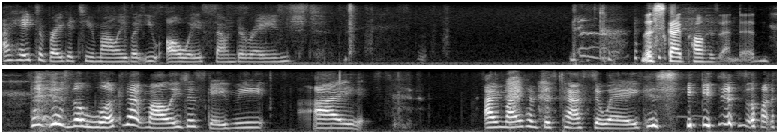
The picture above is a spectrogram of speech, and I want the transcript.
I hate to break it to you, Molly, but you always sound deranged. The Skype call has ended. the look that Molly just gave me, I I might have just passed away because she just wanted,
